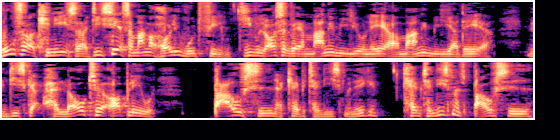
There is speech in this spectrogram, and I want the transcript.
russere og kinesere, de ser så mange Hollywood-film, de vil også være mange millionærer og mange milliardærer, men de skal have lov til at opleve bagsiden af kapitalismen, ikke? Kapitalismens bagside,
